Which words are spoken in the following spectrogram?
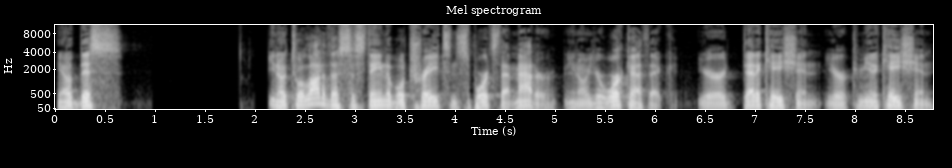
you know this you know to a lot of the sustainable traits in sports that matter you know your work ethic your dedication your communication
